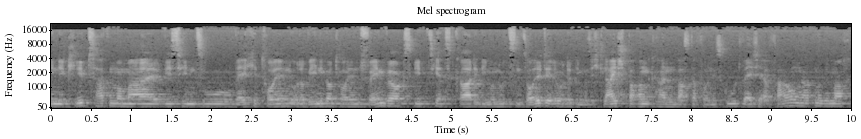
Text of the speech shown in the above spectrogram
in Eclipse hatten wir mal, bis hin zu welche tollen oder weniger tollen Frameworks gibt es jetzt gerade, die man nutzen sollte oder die man sich gleich sparen kann, was davon ist gut, welche Erfahrungen hat man gemacht.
